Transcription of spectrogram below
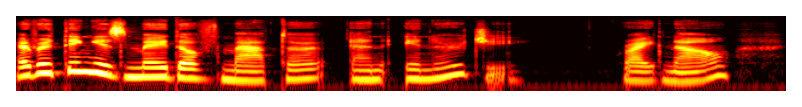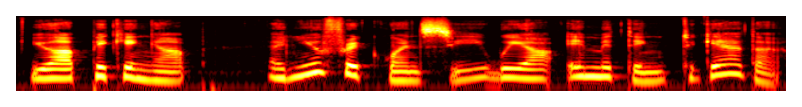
Everything is made of matter and energy. Right now, you are picking up a new frequency we are emitting together.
